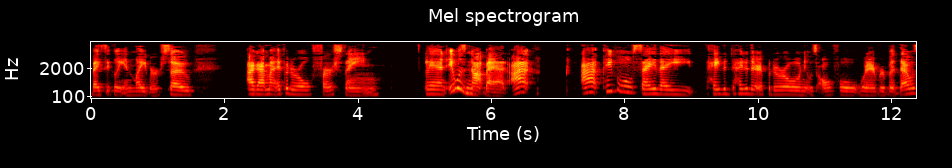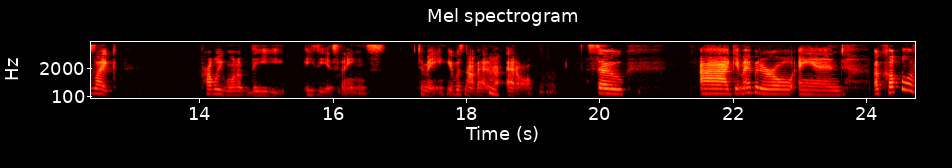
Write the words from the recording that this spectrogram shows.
basically in labor. So I got my epidural first thing, and it was not bad. I, I people say they hated hated their epidural and it was awful, whatever. But that was like probably one of the easiest things to me. It was not bad Hmm. at, at all. So I get my epidural, and a couple of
